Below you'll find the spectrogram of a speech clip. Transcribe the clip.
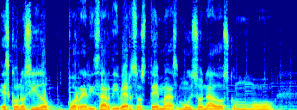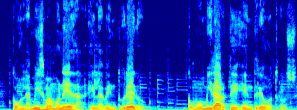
es conocido por realizar diversos temas muy sonados como Con la misma moneda, El aventurero, como Mirarte, entre otros.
